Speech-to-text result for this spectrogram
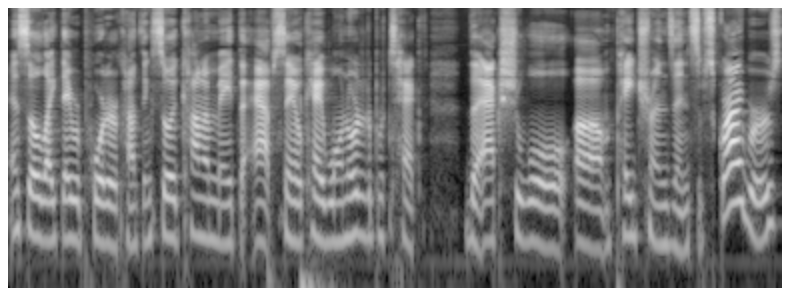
And so like they reported her kind of thing. So it kind of made the app say okay well in order to protect the actual um, patrons and subscribers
